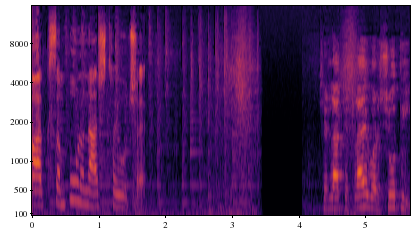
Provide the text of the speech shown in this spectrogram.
પાક સંપૂર્ણ નાશ થયો છે. છેલ્લા કેટલાય વર્ષોથી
